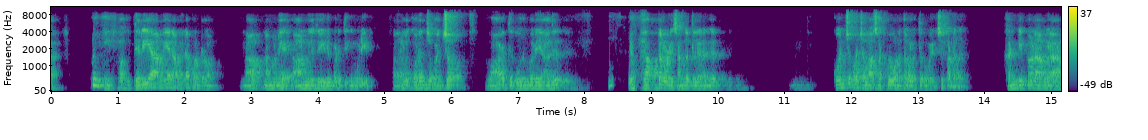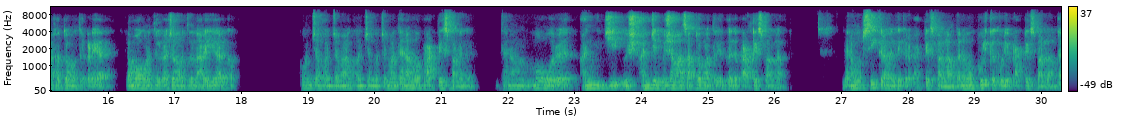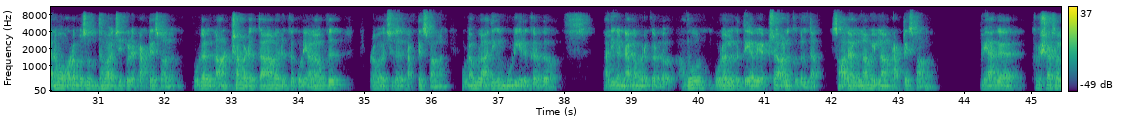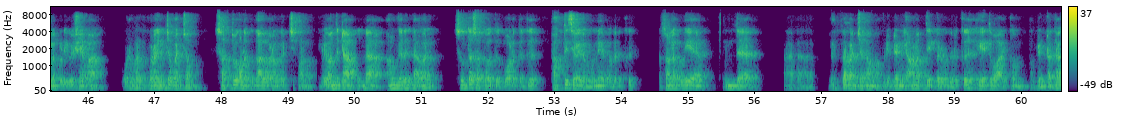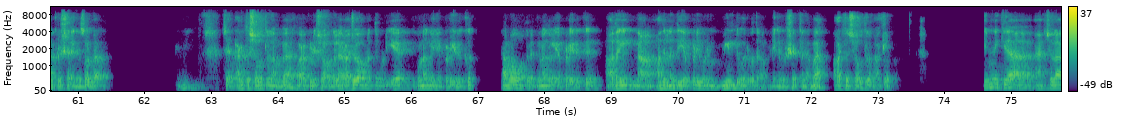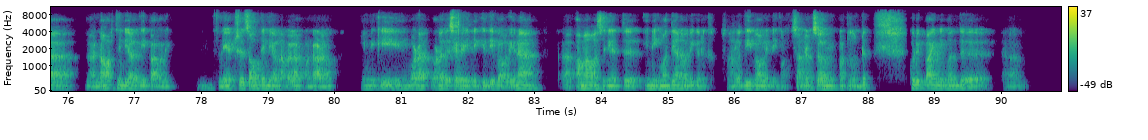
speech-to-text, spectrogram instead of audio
நமக்கு தெரியாமையே நம்ம என்ன பண்ணுறோம் நாம் நம்மளே ஆன்மீகத்தை ஈடுபடுத்திக்க முடியும். அதனால குறைஞ்சபட்சம் வாரத்துக்கு ஒரு முறையாவது பக்தருடைய சங்கத்துல இருந்து கொஞ்சம் கொஞ்சமா சத்துவ குணத்தை வளர்த்துக்க முயற்சி பண்ணுங்க. கண்டிப்பா நாம் யாரும் சத்துவ குணத்தில் கிடையாது. தமோ குணத்தில் ரஜ குணத்தில் நிறைய இருக்கும். கொஞ்சம் கொஞ்சமா கொஞ்சம் கொஞ்சமா தினமும் ப்ராக்டிஸ் பண்ணுங்க. தினமும் ஒரு அஞ்சு விஷ் அஞ்சு நிமிஷமா சத்துவ குணத்தில் இருக்கிறத ப்ராக்டிஸ் பண்ணலாம். தினமும் சீக்கிரம் எந்திக்கிற ப்ராக்டிஸ் பண்ணலாம். தினமும் குளிக்கக்கூடிய ப்ராக்டிஸ் பண்ணலாம். தினமும் உடம்பு சுத்தமாக வச்சுக்கக்கூடிய ப்ராக்டிஸ் பண்ணலாம். உடல் நாற்றம் எடுக்காமல் இருக்கக்கூடிய அளவுக்கு உடம்பை வச்சுக்கிறது ப்ராக்டிஸ் பண்ணலாம். உடம்புல அதிகம் முடி இருக்கிறதோ அதிக நகம் இருக்கிறதோ அதுவும் உடலுக்கு தேவையற்ற அழுக்குகள் தான். ஸோ அதெல்லாம் இல்லாமல் ப்ராக்டிஸ் பண்ணணும். இப்படியாக கிருஷ்ணா சொல்லக்கூடிய விஷயமா ஒருவன் குறைஞ்சபட்சம் சத்துவ குணத்துக்காக வர முயற்சி பண்ணணும். இப்படி வந்துட்டான் அப்படின்னா அங்கிருந்து அவன் சுத்த சத்துவத்துக்கு போகிறதுக்கு பக்தி சேவையில் முன்னேறுவதற்கு சொல்லக்கூடிய இந்த ரத்த அப்படின்ற ஞானத்தை பெறுவதற்கு ஹேதுவா இருக்கும் அப்படின்றதான் கிருஷ்ணன் இங்க சொல்கிறார் சரி அடுத்த ஸ்லோகத்தில் நம்ம வரக்கூடிய சோகங்களில் ரஜோகுணத்தினுடைய குணங்கள் எப்படி இருக்கு தமோகுணத்துல குணங்கள் எப்படி இருக்கு அதை நான் அதுல இருந்து எப்படி ஒரு மீண்டு வருவது அப்படிங்கிற விஷயத்த நம்ம அடுத்த ஸ்லோகத்துல பார்க்கலாம். இன்னைக்கு தான் ஆக்சுவலா நார்த் இந்தியாவில் தீபாவளி. நேற்று சவுத் இந்தியாவில் நம்ம எல்லாரும் கொண்டாடணும் இன்னைக்கு வட வட திசையில இன்னைக்கு தீபாவளி. ஏன்னா அமாவாசை நேற்று இன்னைக்கு மத்தியானம் வரைக்கும் இருக்கு. அதனால தீபாவளி இன்னைக்கு சண்டை செலிப்ரேட் பண்றது உண்டு குறிப்பா இன்னைக்கு வந்து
